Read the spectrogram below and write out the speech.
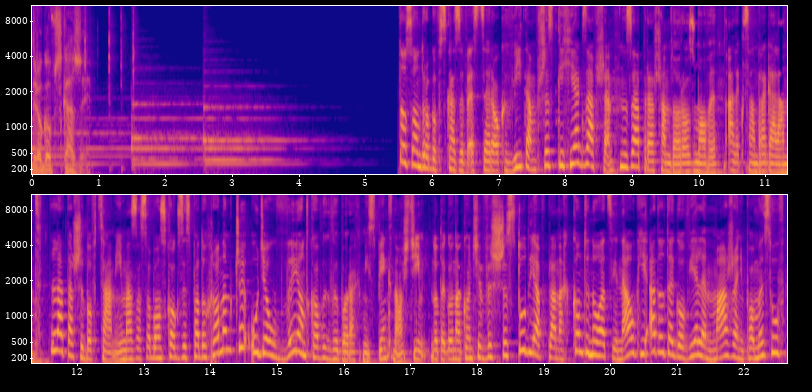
Drogowskazy. To są drogowskazy w SC Rock. Witam wszystkich jak zawsze. Zapraszam do rozmowy. Aleksandra Galant. Lata szybowcami ma za sobą skok ze spadochronem czy udział w wyjątkowych wyborach Miss Piękności. Do tego na koncie wyższe studia, w planach kontynuację nauki, a do tego wiele marzeń, pomysłów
